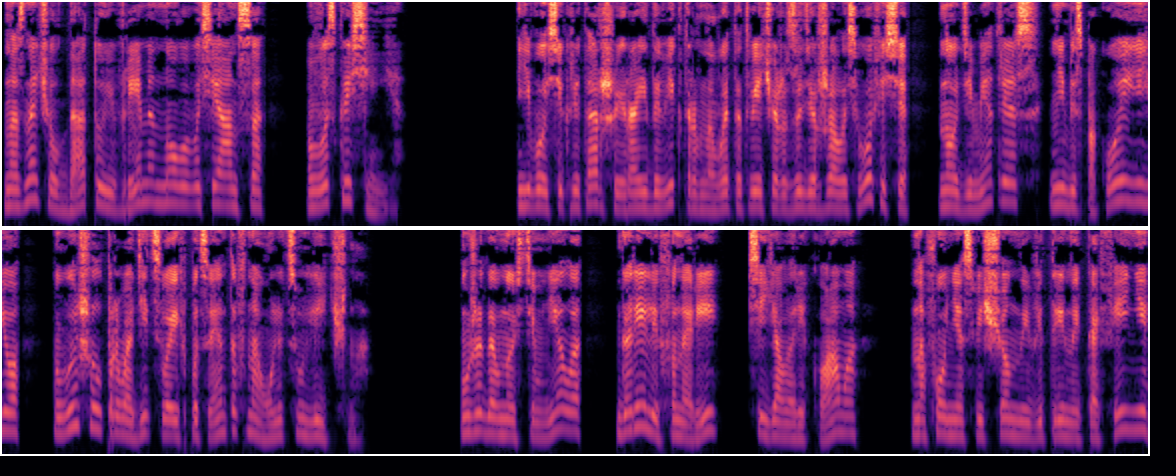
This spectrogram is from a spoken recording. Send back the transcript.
назначил дату и время нового сеанса в воскресенье. Его секретарша Ираида Викторовна в этот вечер задержалась в офисе, но Диметриас, не беспокоя ее, вышел проводить своих пациентов на улицу лично. Уже давно стемнело, горели фонари, сияла реклама. На фоне освещенной витриной кофейни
